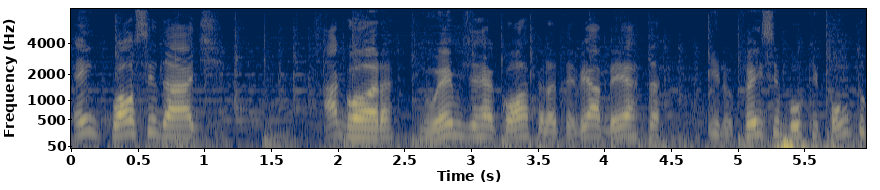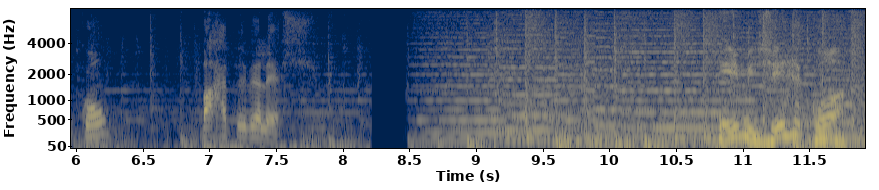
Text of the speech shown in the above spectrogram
em qual cidade. Agora, no MG Record pela TV aberta e no facebook.com barra TV Leste. MG Record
